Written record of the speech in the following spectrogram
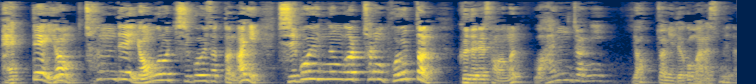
100대 0, 1000대 0으로 지고 있었던, 아니, 지고 있는 것처럼 보였던 그들의 상황은 완전히 역전이 되고 말았습니다.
